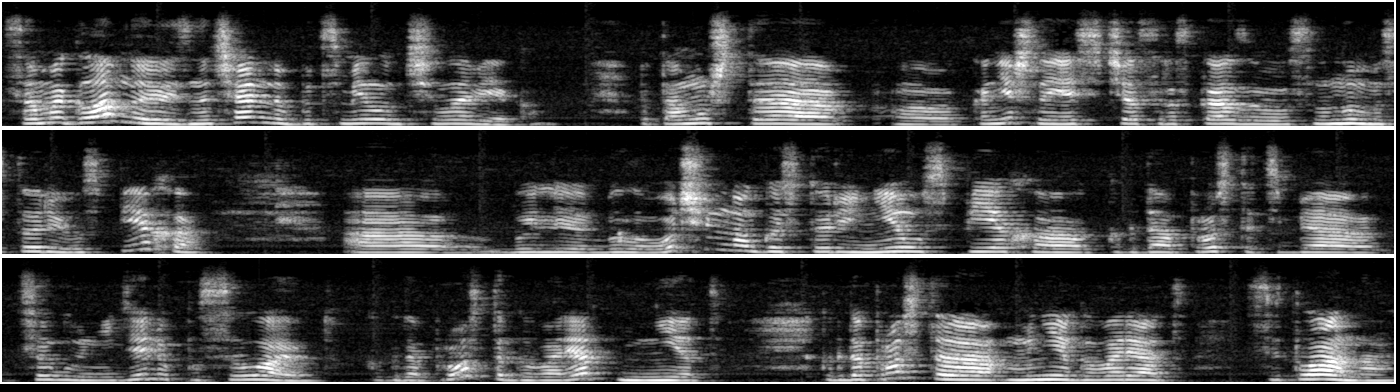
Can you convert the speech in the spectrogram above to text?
Самое главное изначально быть смелым человеком. Потому что конечно, я сейчас рассказываю в основном истории успеха. А, были, было очень много историй неуспеха, когда просто тебя целую неделю посылают, когда просто говорят «нет», когда просто мне говорят Светлана,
